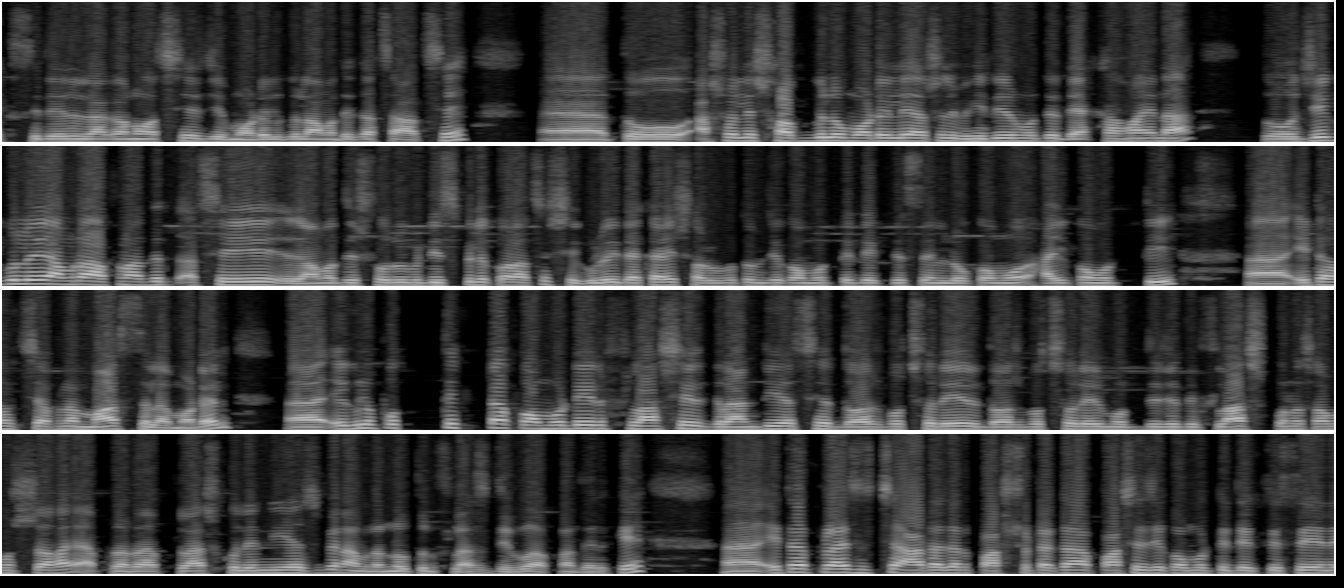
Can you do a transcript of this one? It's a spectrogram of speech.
এক সিরিয়ালে লাগানো আছে, যে মডেলগুলো আমাদের কাছে আছে। তো আসলে সবগুলো মডেলে আসলে ভিডিওর মধ্যে দেখা হয় না। তো যেগুলোই আমরা আপনাদের কাছে, আমাদের শোরুমে ডিসপ্লে করা আছে, সেগুলোই দেখাই। সর্বপ্রথম যে কমোডটি দেখতেছেন লো কমো হাই কমোডটি এটা হচ্ছে আপনার মার্সেলা মডেল এগুলো প্রত্যেকটা কমোডের ফ্লাশের গ্যারান্টি আছে। দশ বছরের দশ বছরের মধ্যে যদি ফ্লাশ কোনো সমস্যা হয়, আপনারা ফ্লাশ খুলে নিয়ে আসবেন। আমরা নতুন ফ্লাশ দেবো আপনাদেরকে। এটার প্রাইস হচ্ছে আট হাজার পাঁচশো টাকা। পাশে যে কমোডটি দেখতেছেন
